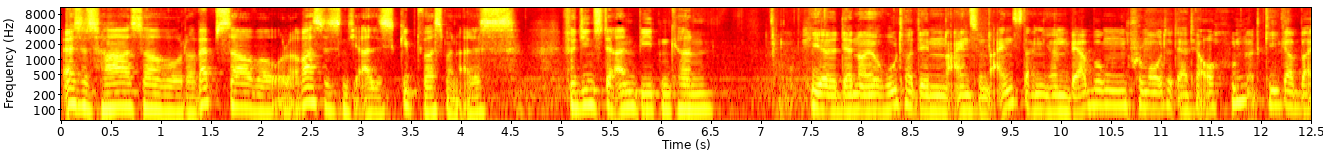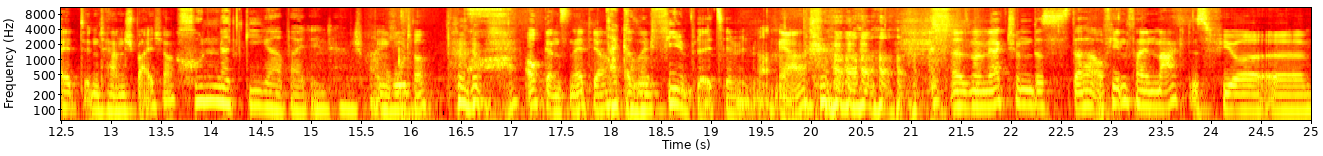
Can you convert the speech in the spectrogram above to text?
SSH-Server oder Webserver oder was es nicht alles gibt, was man alles für Dienste anbieten kann. Hier der neue Router, den 1 und 1 da in ihren Werbungen promotet, der hat ja auch 100 Gigabyte internen Speicher. 100 Gigabyte internen Speicher. Ein Router. auch ganz nett, ja. Da kann also, man viel Blödsinn mitmachen. Ja. also man merkt schon, dass da auf jeden Fall ein Markt ist für äh,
